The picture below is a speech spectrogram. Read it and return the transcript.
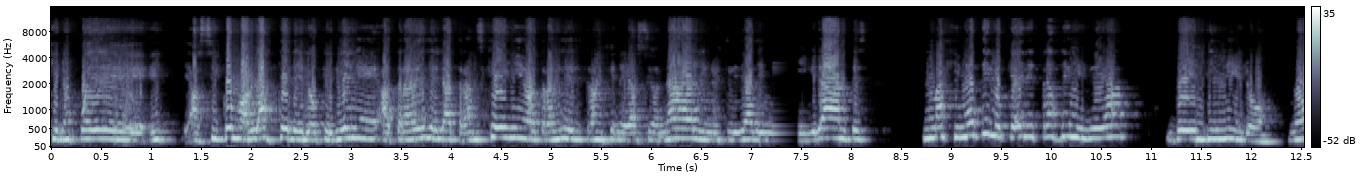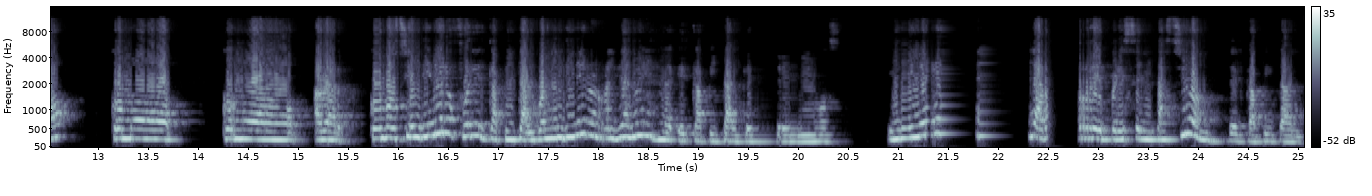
que nos puede, así como hablaste de lo que viene a través de la transgenia, a través del transgeneracional y nuestra idea de inmigrantes, imagínate lo que hay detrás de la idea del dinero, ¿no? Como como, a ver, como si el dinero fuera el capital, cuando el dinero en realidad no es el capital que tenemos. El dinero es la representación del capital.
